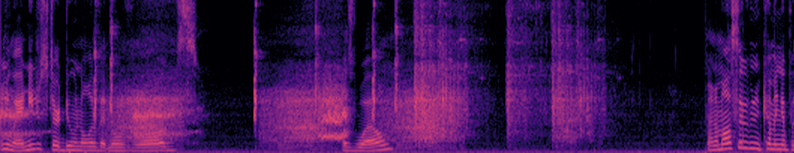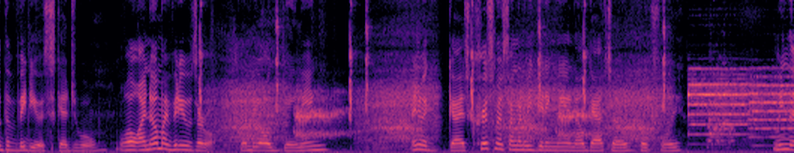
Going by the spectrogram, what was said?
Anyway, I need to start doing a little bit more vlogs as well. And I'm also going to be coming up with a video schedule. Well, I know my videos are going to be all gaming. Anyway, guys, Christmas I'm going to be getting me an Elgato, hopefully. I mean, the,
